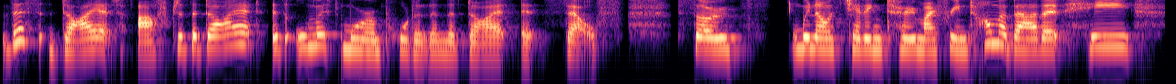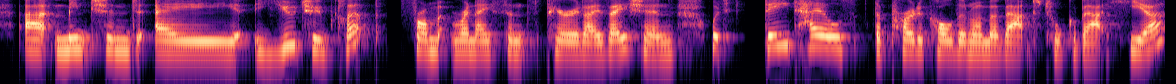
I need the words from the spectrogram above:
this diet after the diet is almost more important than the diet itself. So, when I was chatting to my friend Tom about it, he uh, mentioned a YouTube clip from Renaissance Periodization, which details the protocol that I'm about to talk about here.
